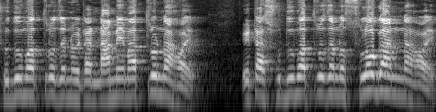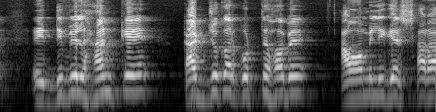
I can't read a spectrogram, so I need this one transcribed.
শুধুমাত্র যেন এটা নামে মাত্র না হয়, এটা শুধুমাত্র যেন স্লোগান না হয়, এই ডিভিল হান্টকে কার্যকর করতে হবে আওয়ামী লীগের সারা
